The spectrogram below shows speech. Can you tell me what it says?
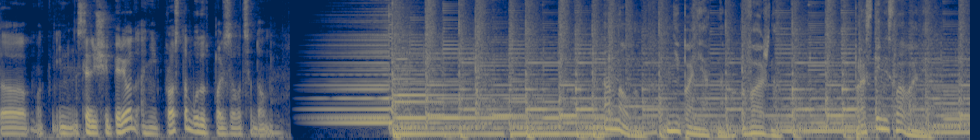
э, вот именно следующий период, они просто будут пользоваться домом. О новом, непонятном, важном. Простыми словами –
